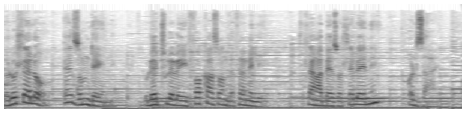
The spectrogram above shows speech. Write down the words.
Lolu hlelo ezomndeni ulethulelwe yi-focus on the family sihlangabezwa ohlelweni oluzayo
